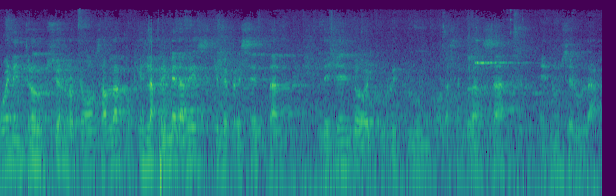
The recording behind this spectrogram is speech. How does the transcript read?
buena introducción a lo que vamos a hablar porque es la primera vez que me presentan leyendo el currículum o la semblanza en un celular.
